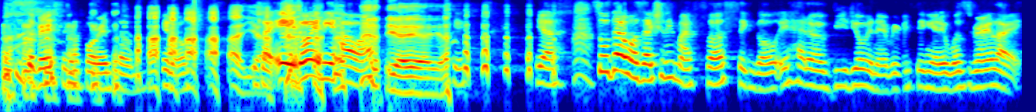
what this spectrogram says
This is a very Singaporean term, you know. yeah. It's like, "Hey, don't anyhow, ah." Yeah, yeah, yeah. Okay. Yeah. So that was actually my first single. It had a video and everything, and it was very like,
